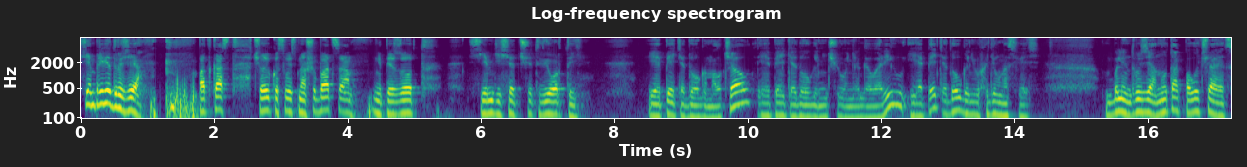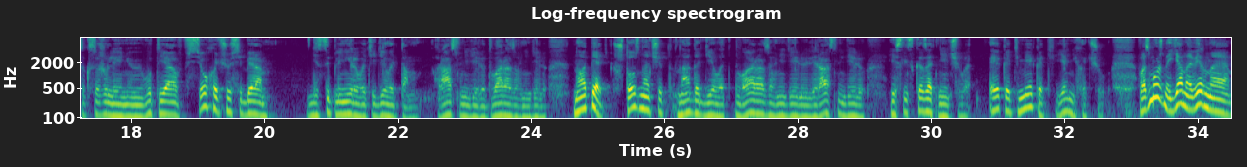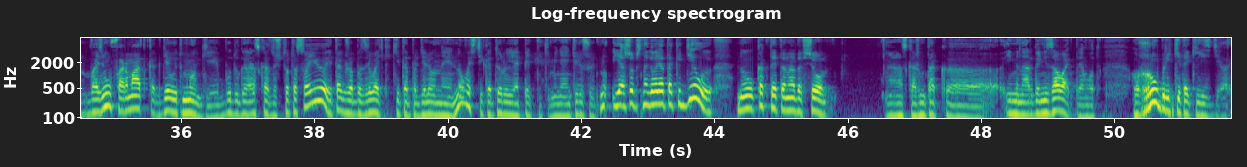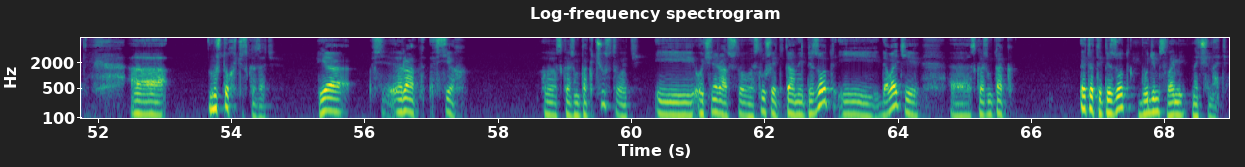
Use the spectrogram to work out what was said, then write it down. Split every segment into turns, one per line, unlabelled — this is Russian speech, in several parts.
Всем привет, друзья! Подкаст «Человеку свойственно ошибаться», эпизод 74. И опять я долго молчал, и опять я долго ничего не говорил, и опять я долго не выходил на связь. Блин, друзья, ну так получается, к сожалению. Вот я все хочу себя дисциплинировать и делать там раз в неделю, два раза в неделю. Но опять, что значит надо делать два раза в неделю или раз в неделю, если сказать нечего? Экать-мекать я не хочу. Возможно, я, наверное, возьму формат, как делают многие. Буду рассказывать что-то свое и также обозревать какие-то определенные новости, которые, опять-таки, меня интересуют. Ну, я, собственно говоря, так и делаю, но как-то это надо все, э, скажем так, э, именно организовать, прям вот рубрики такие сделать. А, ну, что хочу сказать. Я рад всех, э, скажем так, чувствовать. И очень рад, что вы слушаете данный эпизод. И давайте, э, скажем так, этот эпизод будем с вами начинать.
